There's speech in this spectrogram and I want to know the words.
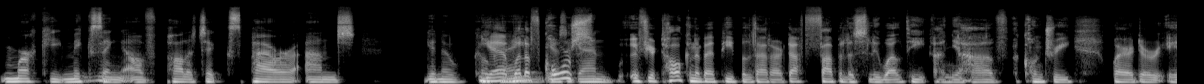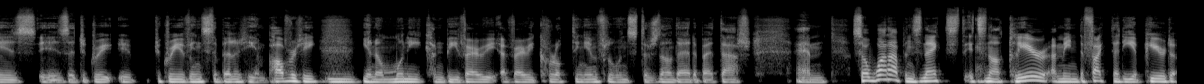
murky mm-hmm. mixing of politics, power, and you know, yeah. Well, of course, if you're talking about people that are that fabulously wealthy, and you have a country where there is is a degree a degree of instability and poverty, mm. you know, money can be very a very corrupting influence. There's no doubt about that. Um, so what happens next? It's not clear. I mean, the fact that he appeared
